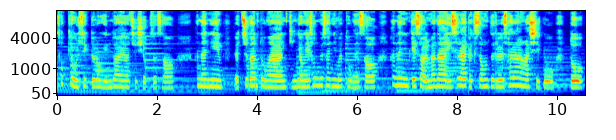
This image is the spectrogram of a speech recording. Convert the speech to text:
속히 올 수 있도록 인도하여 주시옵소서. 하나님, 몇 주간 동안 김경애 선교사님을 통해서 하나님께서 얼마나 이스라엘 백성들을 사랑하시고 또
